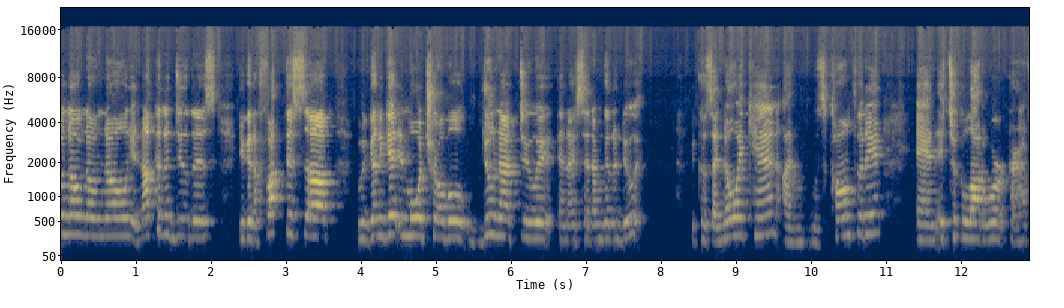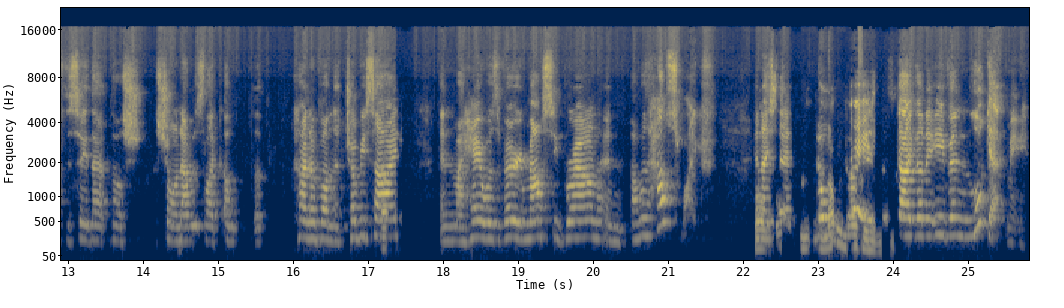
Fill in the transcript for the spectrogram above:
No, no, no, no. You're not going to do this. You're going to fuck this up. We're going to get in more trouble. Do not do it. And I said, I'm going to do it because I know I can. I was confident, and it took a lot of work. I have to say that though, Sean. I was like a, a kind of on the chubby side, and my hair was very mousy brown, and I was a housewife. And well, I said, "No way is this guy going to even look at me."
